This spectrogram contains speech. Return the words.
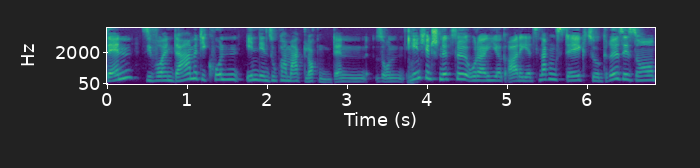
denn sie wollen damit die Kunden in den Supermarkt locken. Denn so ein Hähnchenschnitzel oder hier gerade jetzt Nackensteak zur Grillsaison,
